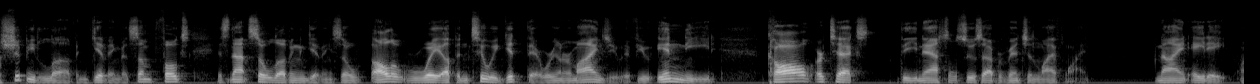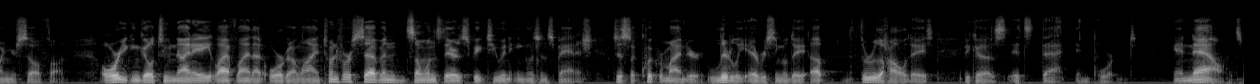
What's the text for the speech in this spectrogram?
should be love and giving, but some folks it's not so loving and giving. So all the way up until we get there, we're going to remind you if you're in need, call or text the National Suicide Prevention Lifeline 988 on your cell phone. Or you can go to 988lifeline.org online 24 7. Someone's there to speak to you in English and Spanish. Just a quick reminder literally every single day up through the holidays because it's that important. And now it's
